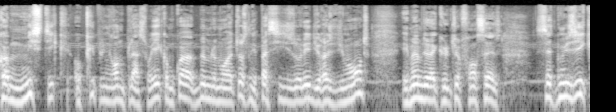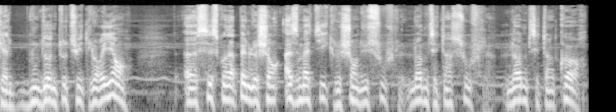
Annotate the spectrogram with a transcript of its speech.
comme mystique, occupe une grande place. Vous voyez comme quoi même le Mont n'est pas si isolé du reste du monde et même de la culture française. Cette musique, elle nous donne tout de suite l'Orient. Euh, c'est ce qu'on appelle le chant asthmatique, le chant du souffle. L'homme, c'est un souffle. L'homme, c'est un corps.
